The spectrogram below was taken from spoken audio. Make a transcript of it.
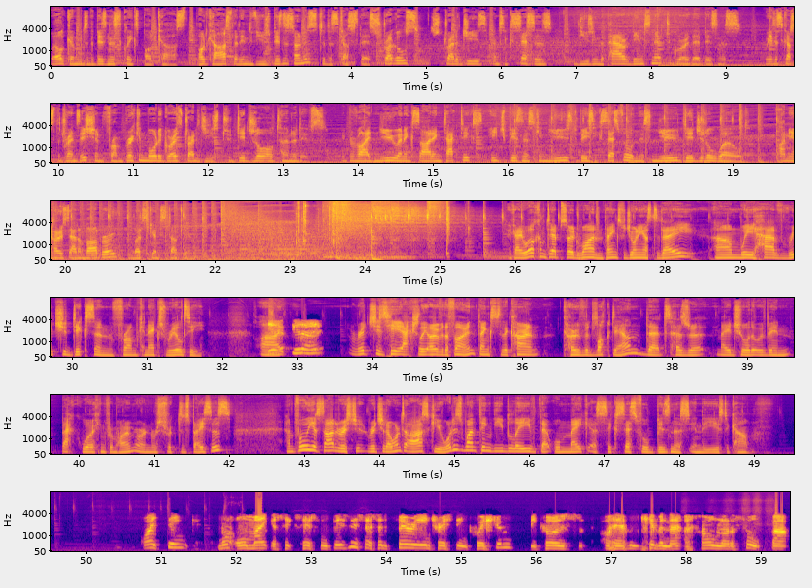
Welcome to the Business Clicks podcast, the podcast that interviews business owners to discuss their struggles, strategies, and successes with using the power of the internet to grow their business. We discuss the transition from brick and mortar growth strategies to digital alternatives. We provide new and exciting tactics each business can use to be successful in this new digital world. I'm your host, Adam Barbaro, and let's get stuck in. Okay, welcome to episode one. Thanks for joining us today um, we have Richard Dixon from Connects Realty. Uh, yeah, g'day. Rich is here actually over the phone, thanks to the current COVID lockdown that has re- made sure that we've been back working from home or in restricted spaces. And before we get started, Richard, Richard, I wanted to ask you, what is one thing that you believe that will make a successful business in the years to come? I think what will make a successful business? That's a very interesting question because I haven't given that a whole lot of thought. But,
